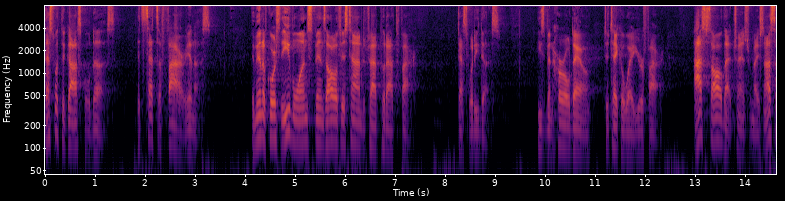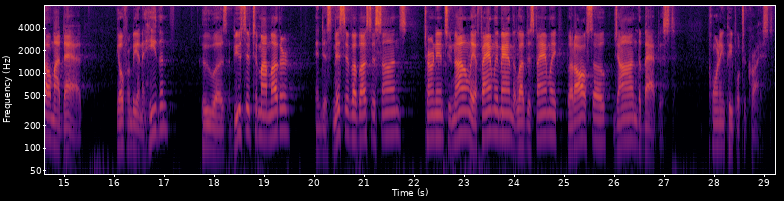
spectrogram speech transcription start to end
That's what the gospel does. It sets a fire in us. And then, of course, the evil one spends all of his time to try to put out the fire. That's what he does. He's been hurled down to take away your fire. I saw that transformation. I saw my dad go from being a heathen who was abusive to my mother and dismissive of us as sons turn into not only a family man that loved his family, but also John the Baptist, pointing people to Christ.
